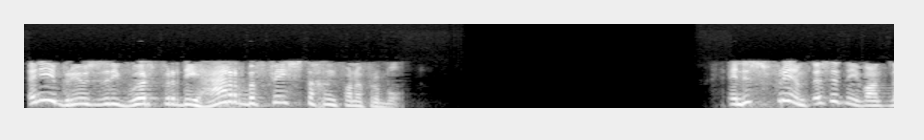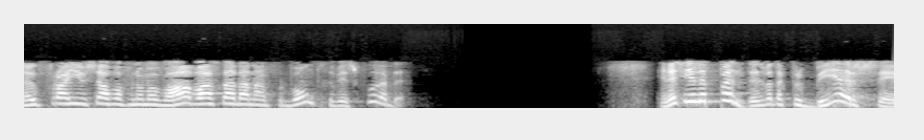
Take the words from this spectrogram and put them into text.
in Hebreëus is dit die woord vir die herbevestiging van 'n verbond. En dis vreemd, is dit nie? Want nou vra jy jouself of nou maar waar was daar dan 'n verbond gewees voor dit? En dis hele punt, dis wat ek probeer sê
